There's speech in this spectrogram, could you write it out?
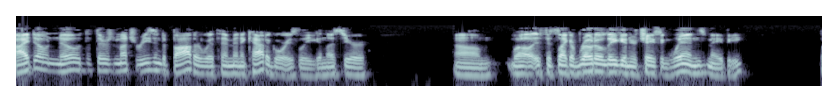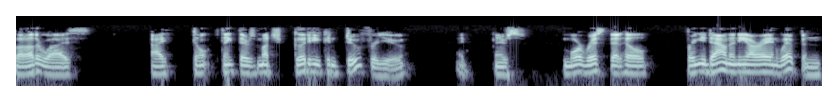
I don't know that there's much reason to bother with him in a categories league unless you're, um, well, if it's like a roto league and you're chasing wins, maybe. But otherwise, I don't think there's much good he can do for you. I, there's more risk that he'll bring you down in ERA and whip and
